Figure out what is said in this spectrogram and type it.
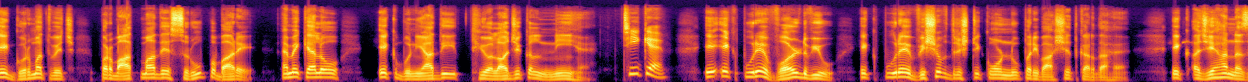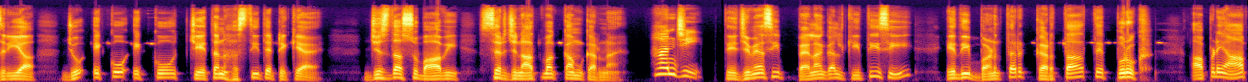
ਇਹ ਗੁਰਮਤ ਵਿੱਚ ਪਰਮਾਤਮਾ ਦੇ ਸਰੂਪ ਬਾਰੇ ਐਵੇਂ ਕਹਿ ਲਓ ਇੱਕ ਬੁਨਿਆਦੀ ਥੀਓਲੋਜੀਕਲ ਨੀਂਹ ਹੈ। ਠੀਕ ਹੈ। ਇਹ ਇੱਕ ਪੂਰੇ ਵਰਲਡ ਵਿਊ ਇੱਕ ਪੂਰੇ ਵਿਸ਼ਵ ਦ੍ਰਿਸ਼ਟੀਕੋਣ ਨੂੰ ਪਰਿਭਾਸ਼ਿਤ ਕਰਦਾ ਹੈ। ਇੱਕ ਅਜਿਹਾ ਨਜ਼ਰੀਆ ਜੋ ਇੱਕੋ ਇੱਕੋ ਚੇਤਨ ਹਸਤੀ ਤੇ ਟਿਕਿਆ ਹੈ ਜਿਸ ਦਾ ਸੁਭਾਅ ਵੀ ਸਿਰਜਣਾਤਮਕ ਕੰਮ ਕਰਨਾ ਹੈ। ਹਾਂਜੀ। ਤੇ ਜਿਵੇਂ ਅਸੀਂ ਪਹਿਲਾਂ ਗੱਲ ਕੀਤੀ ਸੀ ਇਹਦੀ ਬਣਤਰ ਕਰਤਾ ਤੇ ਪੁਰਖ ਆਪਣੇ ਆਪ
